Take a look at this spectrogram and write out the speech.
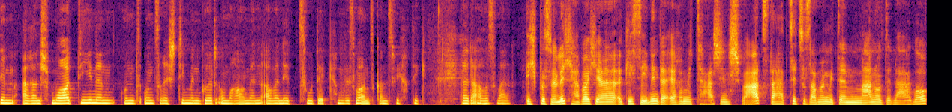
dem Arrangement dienen und unsere Stimmen gut umrahmen, aber nicht zudecken. Das war uns ganz wichtig bei der Auswahl. Ich persönlich habe euch ja gesehen in der Eremitage in Schwarz. Da habt ihr zusammen mit dem Mano de Lago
